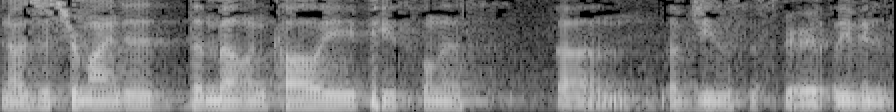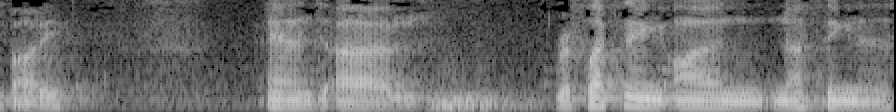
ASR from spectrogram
and I was just reminded the melancholy peacefulness um, of Jesus' spirit leaving his body. And um, reflecting on nothingness,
